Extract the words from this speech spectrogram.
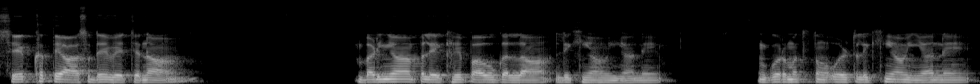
ਸਿੱਖ ਇਤਿਹਾਸ ਦੇ ਵਿੱਚ ਨਾ ਬੜੀਆਂ ਭੁਲੇਖੇ ਪਾਊ ਗੱਲਾਂ ਲਿਖੀਆਂ ਹੋਈਆਂ ਨੇ, ਗੁਰਮਤ ਤੋਂ ਉਲਟ ਲਿਖੀਆਂ ਹੋਈਆਂ ਨੇ।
